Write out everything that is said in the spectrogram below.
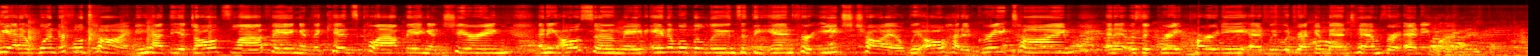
We had a wonderful time. He had the adults laughing and the kids clapping and cheering and he also made animal balloons at the end for each child. We all had a great time and it was a great party and we would recommend him for anyone.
